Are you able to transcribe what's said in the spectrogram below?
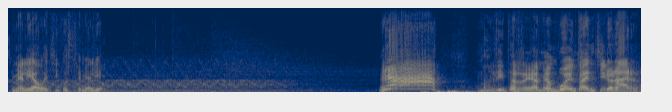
Se me ha liado, eh, chicos, se me ha liado ¡Ah! Maldita sea, me han vuelto a enchironar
